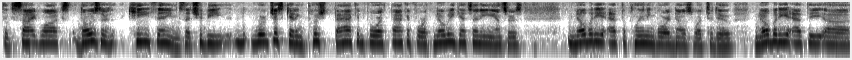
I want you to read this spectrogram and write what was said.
the sidewalks, those are key things that should be. We're just getting pushed back and forth, back and forth. Nobody gets any answers. Nobody at the planning board knows what to do. Nobody at the uh,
